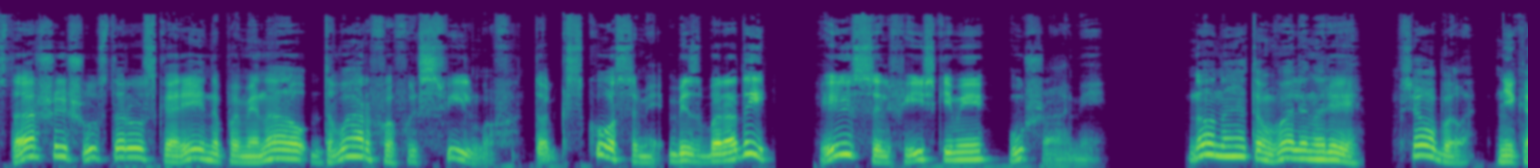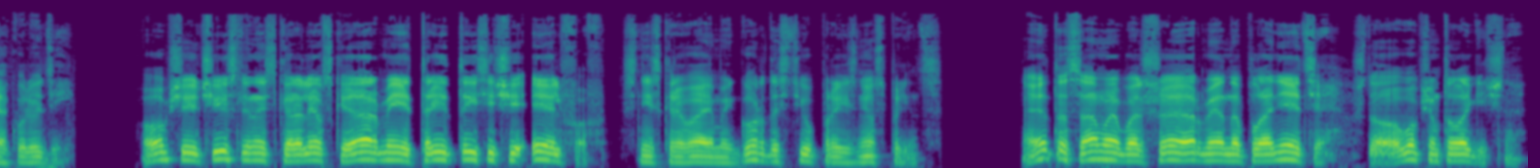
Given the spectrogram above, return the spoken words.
Старший Шустеру скорее напоминал дварфов из фильмов, только с косами, без бороды и с эльфийскими ушами. Но на этом Валеноре все было не как у людей. Общая численность королевской армии — три тысячи эльфов, с нескрываемой гордостью произнес принц. Это самая большая армия на планете, что, в общем-то, логично.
